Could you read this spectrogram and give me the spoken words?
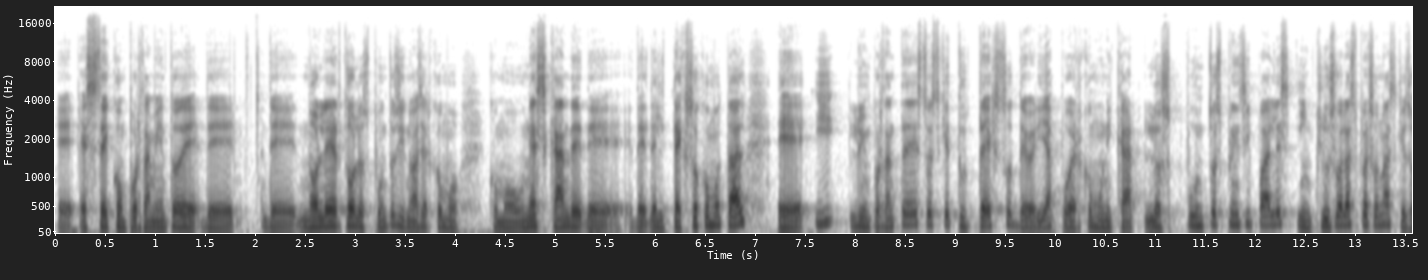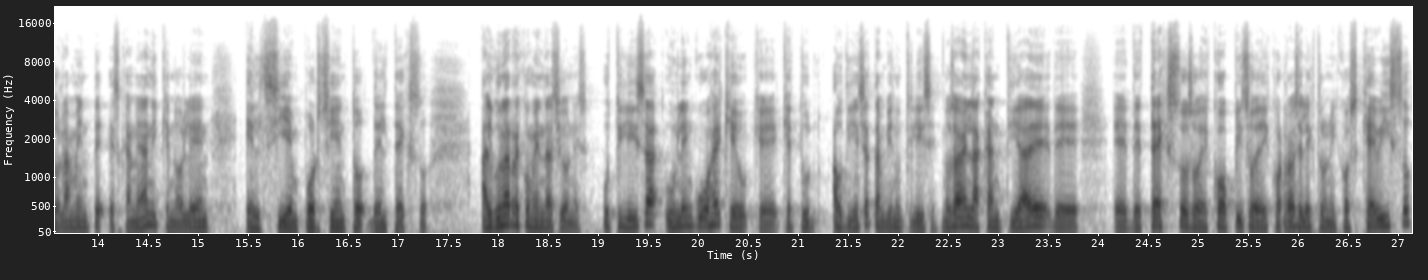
eh, este comportamiento de, no leer todos los puntos, sino hacer como, como un scan del texto como tal. Eh, y lo importante de esto es que tu texto debería poder comunicar los puntos principales incluso a las personas que solamente escanean y que no leen el 100% del texto. Algunas recomendaciones. Utiliza un lenguaje que, tu audiencia también utilice. No saben la cantidad de, eh, de, textos o de copies o de correos electrónicos que he visto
